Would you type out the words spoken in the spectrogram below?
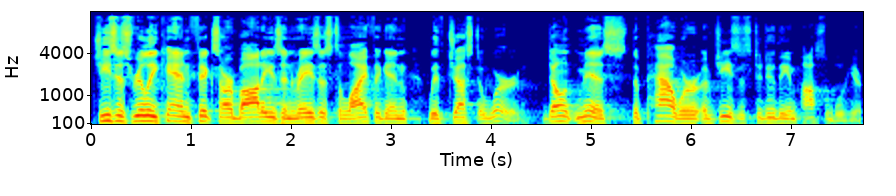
Jesus really can fix our bodies and raise us to life again with just a word. Don't miss the power of Jesus to do the impossible here.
